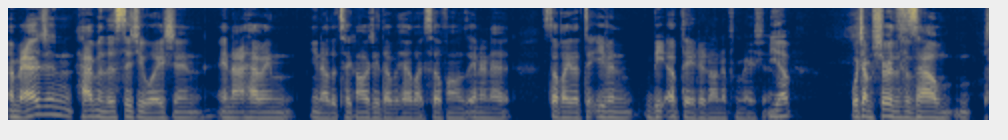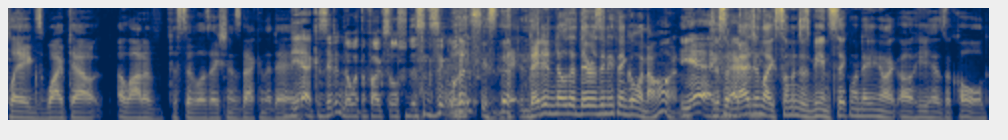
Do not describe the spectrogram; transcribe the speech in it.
Imagine having this situation and not having, you know, the technology that we have, like cell phones, internet, stuff like that, to even be updated on information. Yep. Which I'm sure this is how plagues wiped out a lot of the civilizations back in the day. Yeah, because they didn't know what the fuck social distancing was. They, they didn't know that there was anything going on. Yeah, Just exactly. imagine like someone just being sick one day and you're like, oh, he has a cold.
